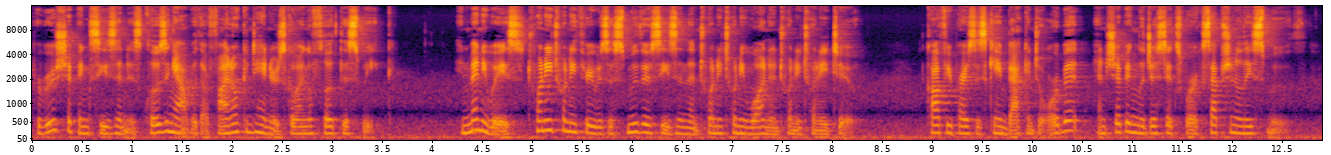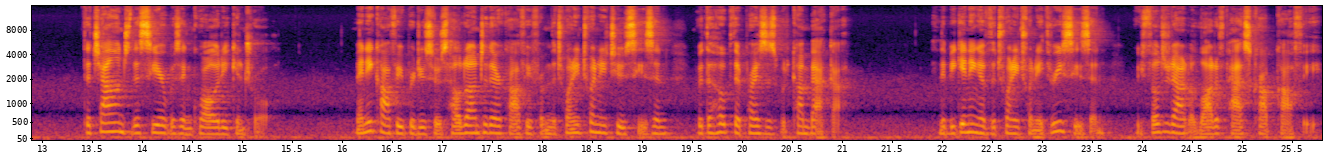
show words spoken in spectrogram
Peru's shipping season is closing out with our final containers going afloat this week. In many ways, 2023 was a smoother season than 2021 and 2022. Coffee prices came back into orbit, and shipping logistics were exceptionally smooth. The challenge this year was in quality control. Many coffee producers held on to their coffee from the 2022 season with the hope that prices would come back up. In the beginning of the 2023 season, we filtered out a lot of past crop coffee.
